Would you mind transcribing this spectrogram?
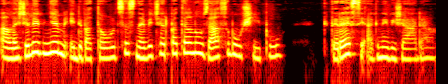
a ležely v něm i dva toulce s nevyčerpatelnou zásobou šípů, které si Agni vyžádal.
